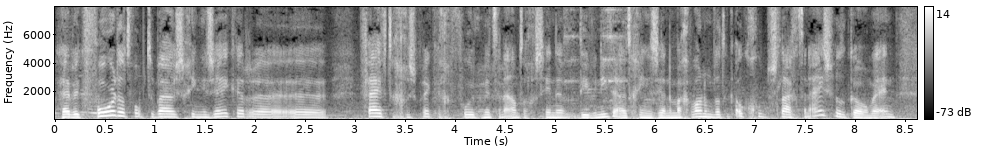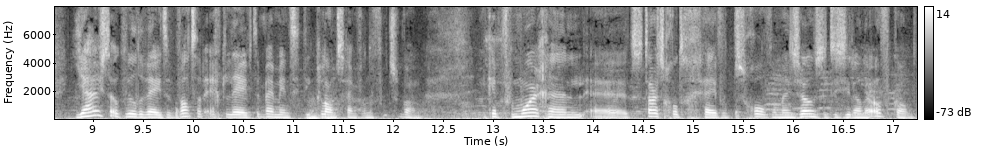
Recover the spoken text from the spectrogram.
heb ik voordat we op de buis gingen zeker eh, eh, 50 gesprekken gevoerd met een aantal gezinnen die we niet uit gingen zenden. Maar gewoon omdat ik ook goed beslagen ten ijs wilde komen. En juist ook wilde weten wat er echt leefde bij mensen die klant zijn van de Voedselbank. Ik heb vanmorgen eh, het startschot gegeven op de school van mijn zoons, dat is hier aan de overkant.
